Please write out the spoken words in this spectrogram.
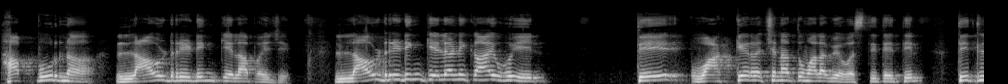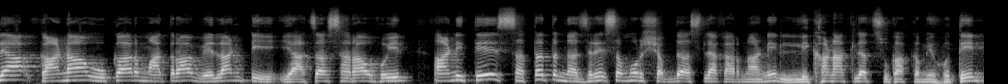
हा पूर्ण लाऊड रीडिंग केला पाहिजे. लाऊड रीडिंग केल्याने काय होईल? ते वाक्यरचना तुम्हाला व्यवस्थित येतील. तिथल्या काना उकार मात्रा वेलांटी याचा सराव होईल आणि ते सतत नजरेसमोर शब्द असल्या कारणाने लिखाणातल्या चुका कमी होतील.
